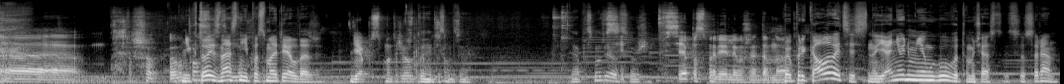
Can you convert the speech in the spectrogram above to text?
Э, Хорошо. какой Никто из нас не посмотрел даже. Я посмотрел. Что не посмотрел? Я посмотрел Все, все уже. все посмотрели уже давно. Вы прикалываетесь? Но я не, не могу в этом участвовать, все, сорян.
